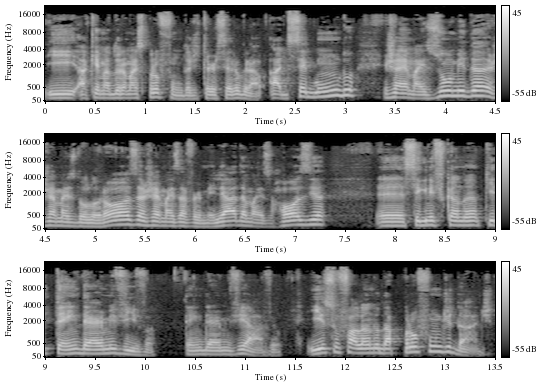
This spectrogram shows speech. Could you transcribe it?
E a queimadura mais profunda, de terceiro grau. A de segundo já é mais úmida, já é mais dolorosa, já é mais avermelhada, mais rósea, é, significando que tem derme viva, tem derme viável. Isso falando da profundidade.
